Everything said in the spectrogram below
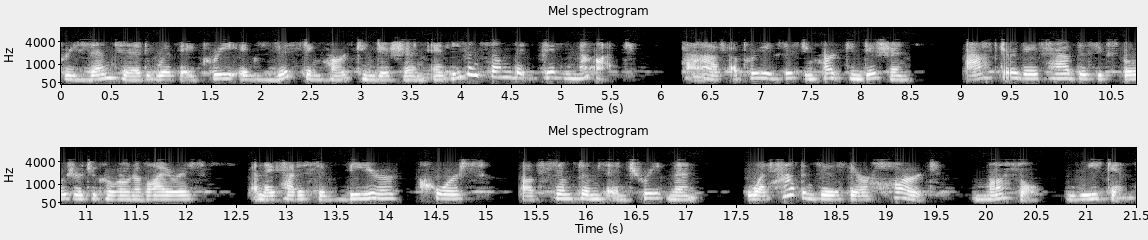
presented with a pre-existing heart condition and even some that did not have a pre-existing heart condition after they've had this exposure to coronavirus and they've had a severe course of symptoms and treatment, what happens is their heart muscle weakens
